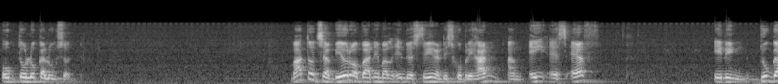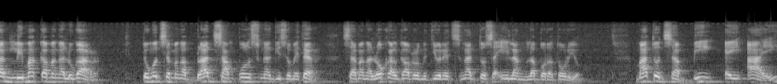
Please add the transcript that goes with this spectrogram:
ug tulo ka lungsod. Matod sa Bureau of Animal Industry na diskubrihan ang ASF ining dugang lima ka mga lugar tungod sa mga blood samples nga gisumeter sa mga local government units ngadto sa ilang laboratorio. Matod sa BAI,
